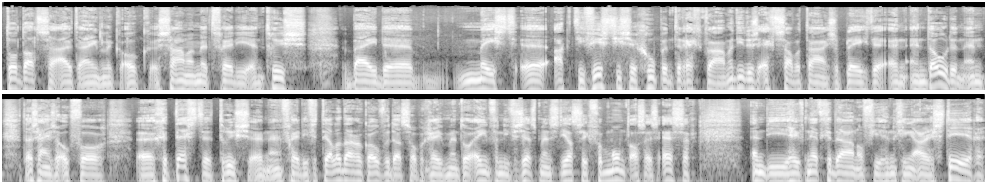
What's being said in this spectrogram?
Totdat ze uiteindelijk ook samen met Freddy en Truus... bij de meest activistische groepen terechtkwamen... die dus echt sabotage pleegden en, en doden. En daar zijn ze ook voor getest. Truus en, en Freddy vertellen daar ook over... dat ze op een gegeven moment door een van die verzetsmensen... die had zich vermomd SS'er. En die heeft net gedaan of je hun ging arresteren.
